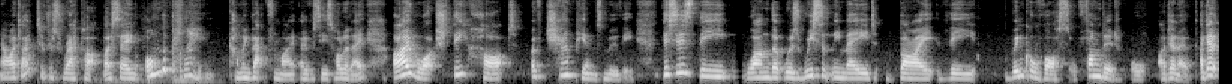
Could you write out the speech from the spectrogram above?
Now, I'd like to just wrap up by saying on the plane coming back from my overseas holiday, I watched the Heart of Champions movie. This is the one that was recently made by the Winklevoss or funded, or I don't know. I don't.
